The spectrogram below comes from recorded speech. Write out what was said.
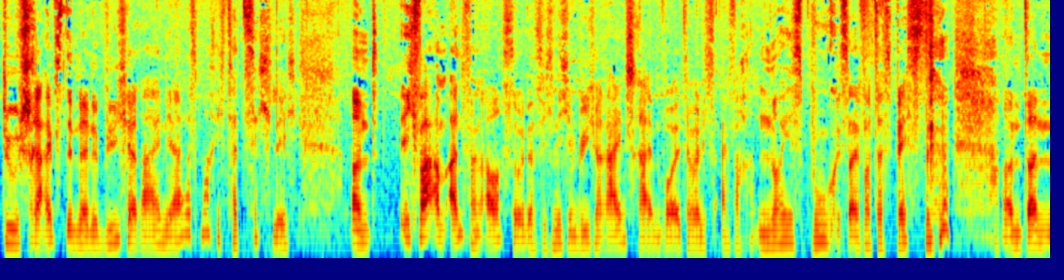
Du schreibst in deine Bücher rein. Ja, das mache ich tatsächlich. Und ich war am Anfang auch so, dass ich nicht in Bücher reinschreiben wollte, weil ich einfach, ein neues Buch ist einfach das Beste. Und dann,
